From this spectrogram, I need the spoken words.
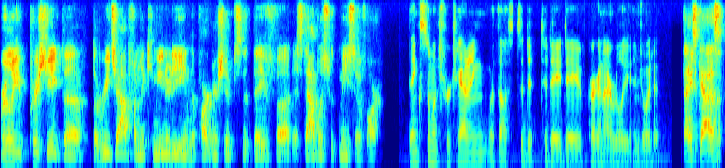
really appreciate the the reach out from the community and the partnerships that they've uh, established with me so far. Thanks so much for chatting with us today, Dave. Craig and I really enjoyed it. Thanks, guys.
